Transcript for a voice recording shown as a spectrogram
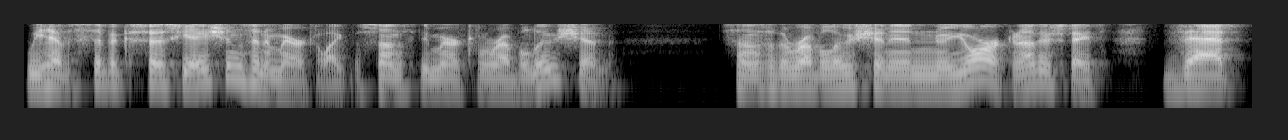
we have civic associations in America, like the Sons of the American Revolution, Sons of the Revolution in New York and other states, that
